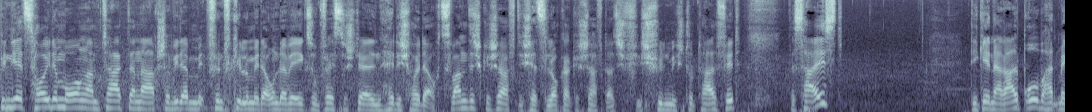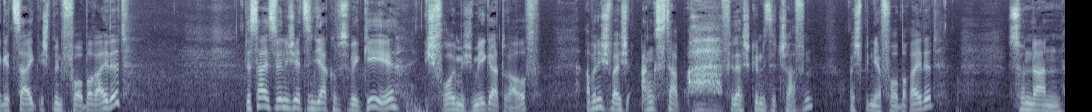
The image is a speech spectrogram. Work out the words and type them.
Bin jetzt heute Morgen am Tag danach schon wieder mit 5 Kilometer unterwegs, um festzustellen, hätte ich heute auch 20 geschafft. Ich hätte es locker geschafft. Also ich, ich fühle mich total fit. Das heißt, die Generalprobe hat mir gezeigt, ich bin vorbereitet. Das heißt, wenn ich jetzt in Jakobsweg gehe, ich freue mich mega drauf. Aber nicht, weil ich Angst habe, ah, vielleicht können ich es nicht schaffen, weil ich bin ja vorbereitet, sondern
